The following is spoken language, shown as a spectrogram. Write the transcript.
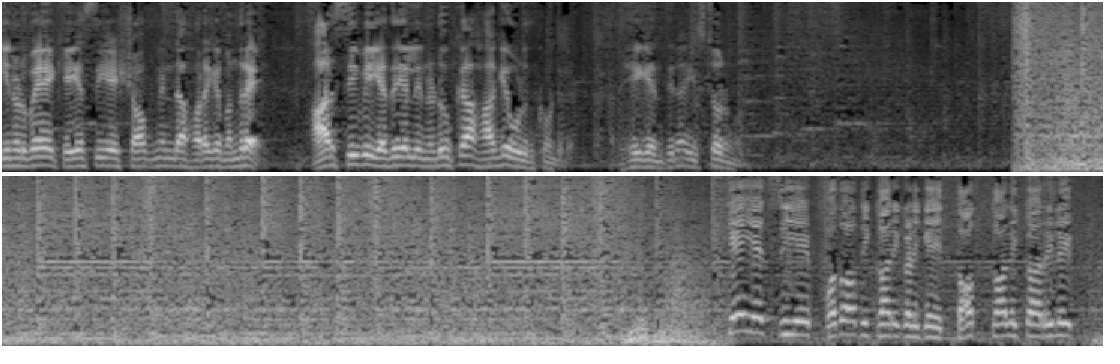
ಈ ನಡುವೆ ಕೆಎಸ್ಸಿಎ ಶಾಕ್ನಿಂದ ಹೊರಗೆ ಬಂದ್ರೆ ಆರ್ಸಿಬಿ ಎದೆಯಲ್ಲಿ ನಡುಕ ಹಾಗೆ ಉಳಿದುಕೊಂಡಿದೆ. ಅದು ಹೇಗೆ ಅಂತೀರಾ? ಈ ಸ್ಟೋರ್ ನೋಡಿ. ಕೆಎಸ್ಸಿಎ ಪದಾಧಿಕಾರಿಗಳಿಗೆ ತಾತ್ಕಾಲಿಕ ರಿಲೀಫ್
